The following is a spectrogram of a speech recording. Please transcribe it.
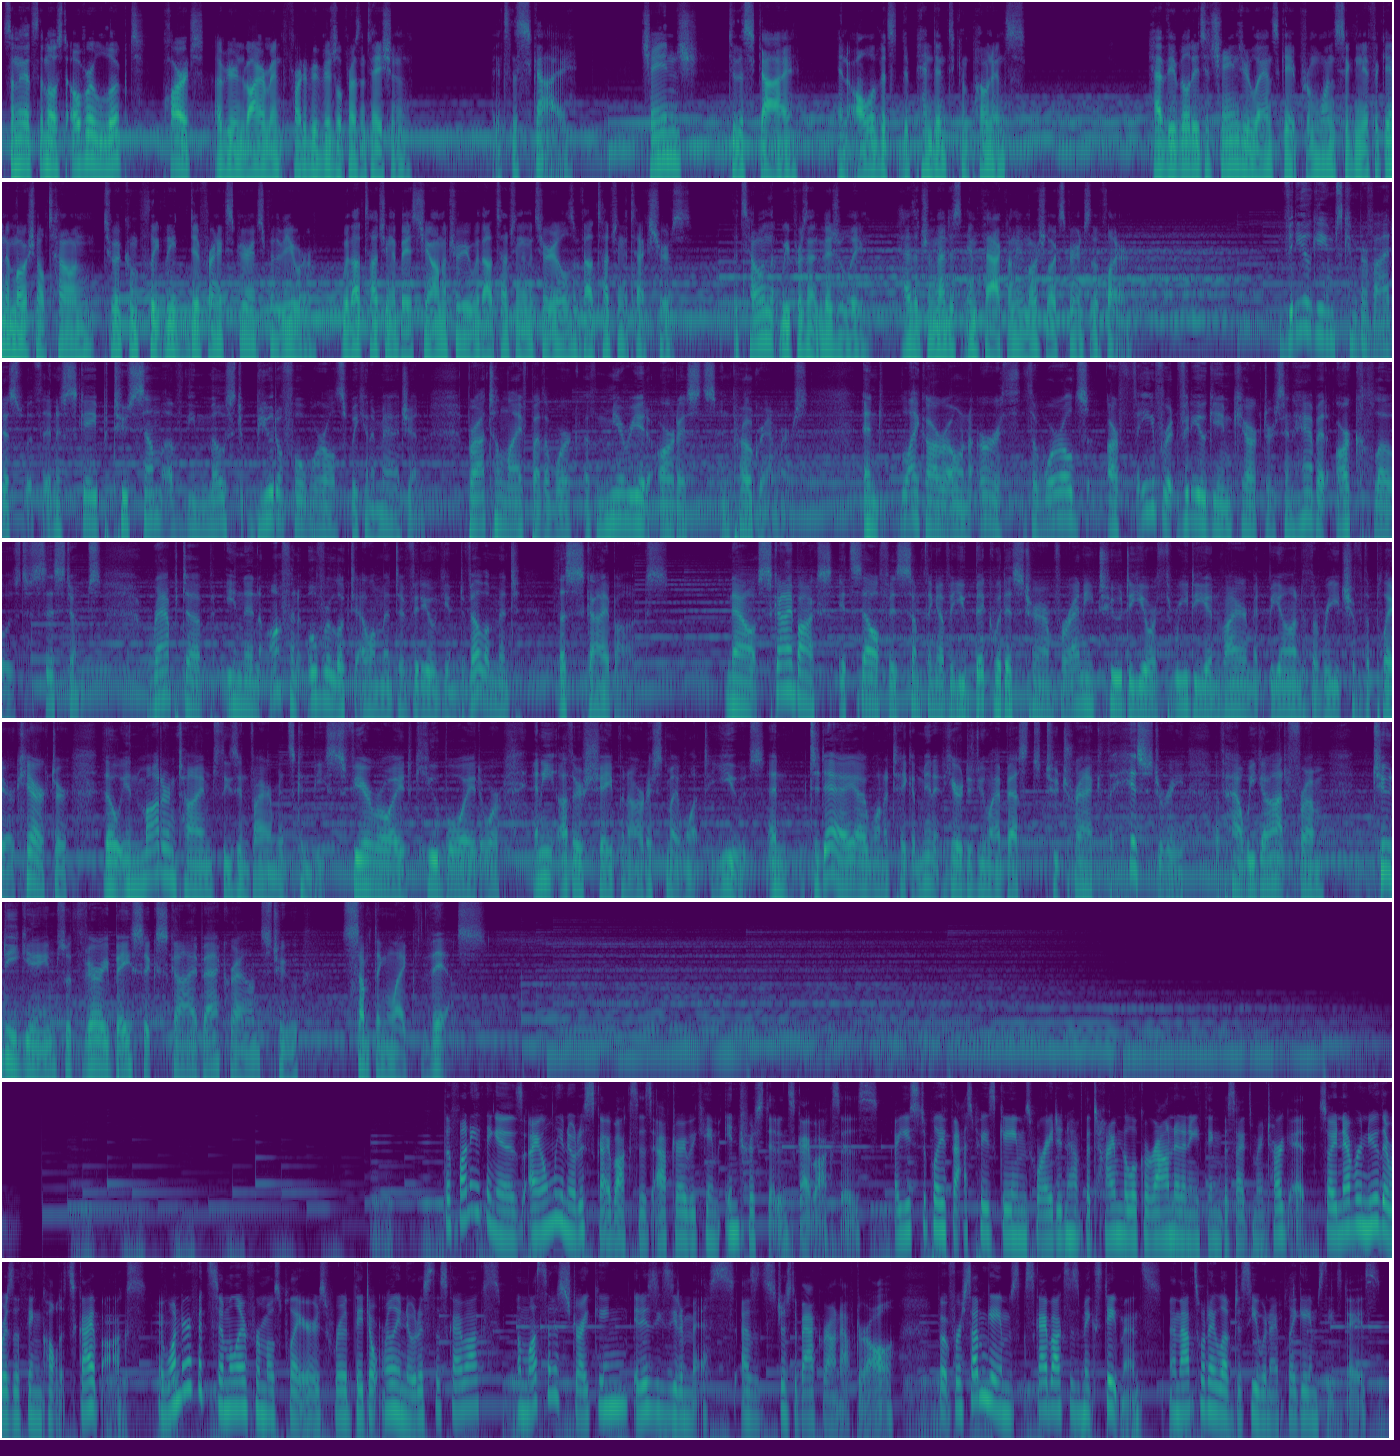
something that's the most overlooked part of your environment, part of your visual presentation. It's the sky. Change to the sky and all of its dependent components have the ability to change your landscape from one significant emotional tone to a completely different experience for the viewer without touching the base geometry, without touching the materials, without touching the textures. The tone that we present visually has a tremendous impact on the emotional experience of the player. Video games can provide us with an escape to some of the most beautiful worlds we can imagine, brought to life by the work of myriad artists and programmers. And like our own Earth, the worlds our favorite video game characters inhabit are closed systems, wrapped up in an often overlooked element of video game development the skybox. Now, skybox itself is something of a ubiquitous term for any 2D or 3D environment beyond the reach of the player character, though in modern times these environments can be spheroid, cuboid, or any other shape an artist might want to use. And today I want to take a minute here to do my best to track the history of how we got from 2D games with very basic sky backgrounds to something like this. The funny thing is, I only noticed skyboxes after I became interested in skyboxes. I used to play fast paced games where I didn't have the time to look around at anything besides my target, so I never knew there was a thing called a skybox. I wonder if it's similar for most players, where they don't really notice the skybox. Unless it is striking, it is easy to miss, as it's just a background after all. But for some games, skyboxes make statements, and that's what I love to see when I play games these days.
